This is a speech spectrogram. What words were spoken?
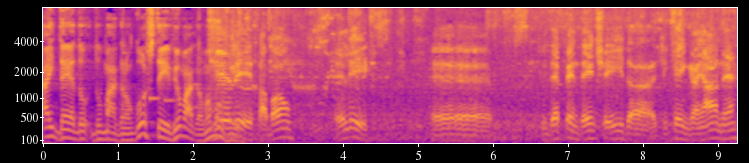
a ideia do, do Magrão. Gostei, viu, Magrão? Vamos ouvir. Ele, tá bom? Ele, é, independente aí da, de quem ganhar, né?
